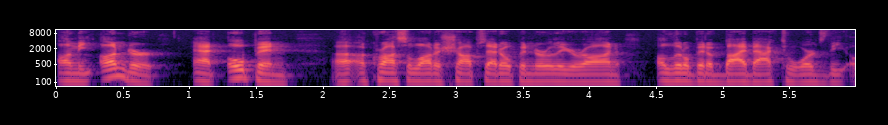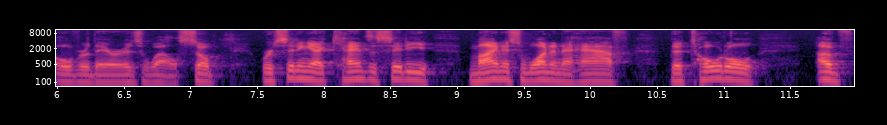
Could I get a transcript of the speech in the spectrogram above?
on the under at open uh, across a lot of shops that opened earlier on, a little bit of buyback towards the over there as well. So we're sitting at Kansas City minus one and a half, the total of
